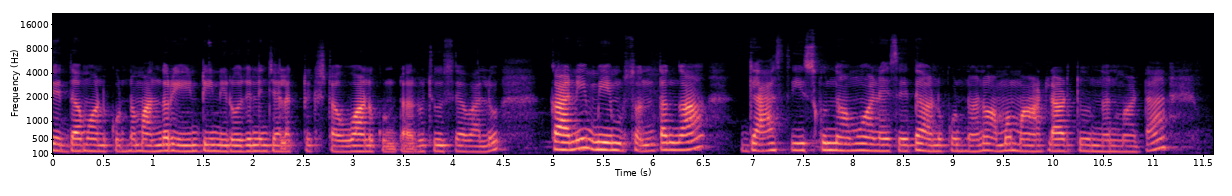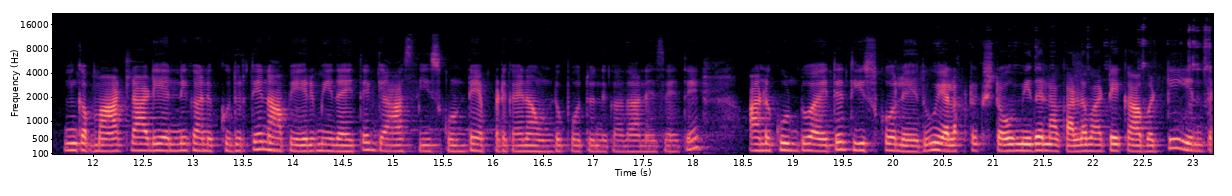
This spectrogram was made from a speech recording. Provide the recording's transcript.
చేద్దాము అనుకుంటున్నాం. అందరూ ఏంటి ఇన్ని రోజుల నుంచి ఎలక్ట్రిక్ స్టవ్ అనుకుంటారు చూసేవాళ్ళు. కానీ మేము సొంతంగా గ్యాస్ తీసుకుందాము అనేసి అయితే అనుకుంటున్నాను. అమ్మ మాట్లాడుతూ ఉందనమాట ఇంకా మాట్లాడి అన్నీ కానీ కుదిరితే నా పేరు మీద అయితే గ్యాస్ తీసుకుంటే ఎప్పటికైనా ఉండిపోతుంది కదా అనేసి అయితే అనుకుంటూ అయితే తీసుకోలేదు. ఎలక్ట్రిక్ స్టవ్ మీద నాకు అలవాటే కాబట్టి ఇంత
